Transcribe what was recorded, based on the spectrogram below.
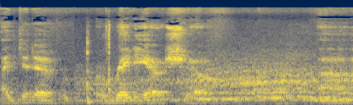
I did a, a radio show uh,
